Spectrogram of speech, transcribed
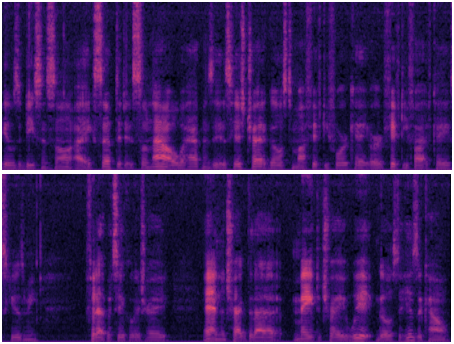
It was a decent song. I accepted it. So now what happens is his track goes to my 54k or 55k, excuse me, for that particular trade, and the track that I made the trade with goes to his account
